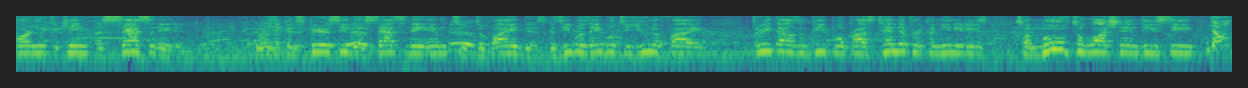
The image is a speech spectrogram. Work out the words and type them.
Martin Luther King assassinated. It was a conspiracy to assassinate him to divide this because he was able to unify 3,000 people across 10 different communities to move to Washington, D.C. Don't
